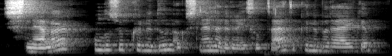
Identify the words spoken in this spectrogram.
sneller onderzoek kunnen doen, ook snellere resultaten kunnen bereiken.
